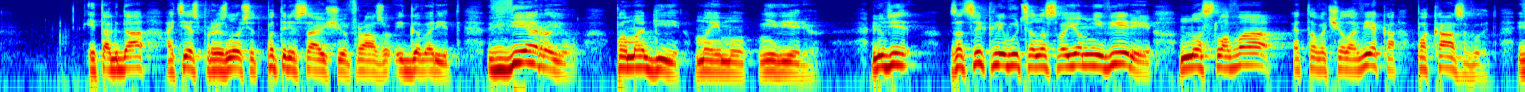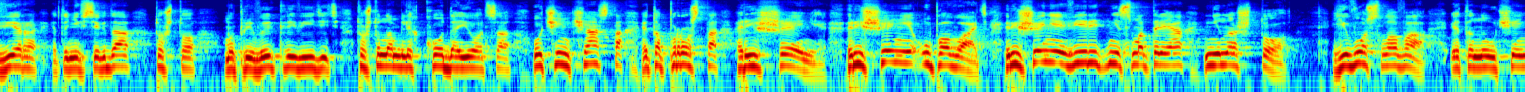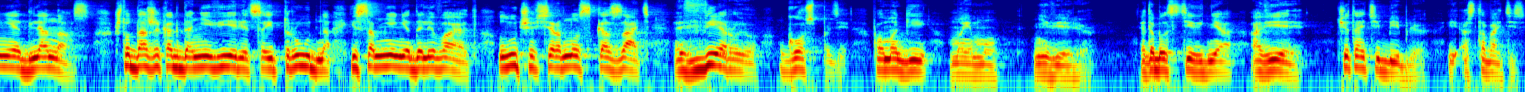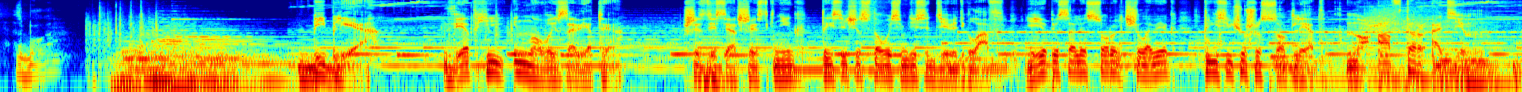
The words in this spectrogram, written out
И тогда отец произносит потрясающую фразу и говорит, «Верою помоги моему неверию». Люди зацикливаются на своем неверии, но слова этого человека показывают. Вера – это не всегда то, что мы привыкли видеть, то, что нам легко дается. Очень часто это просто решение. Решение уповать, решение верить, несмотря ни на что. Его слова – это научение для нас, что даже когда не верится и трудно, и сомнения доливают, лучше все равно сказать «Верую, Господи, помоги моему неверию». Это был стих дня о вере. Читайте Библию и оставайтесь с Богом. Библия. Ветхий и Новый Заветы. 66 книг, 1189 глав. Ее писали 40 человек, 1600 лет. Но автор один —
